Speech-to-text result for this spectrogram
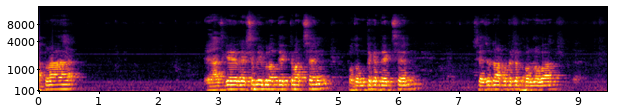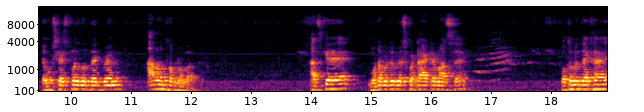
আপনারা আজকে রেসিপিগুলো দেখতে পাচ্ছেন, প্রথম থেকে দেখছেন। সেজন্য আপনাদেরকে ধন্যবাদ এবং শেষ পর্যন্ত দেখবেন। আরও ধন্যবাদ। আজকে মোটামুটি বেশ কয়েকটা আইটেম আছে। প্রথমে দেখাই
